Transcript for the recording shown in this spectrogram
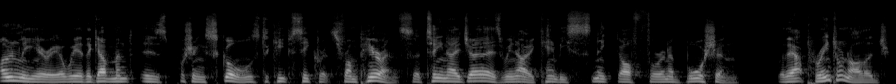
only area where the government is pushing schools to keep secrets from parents. A teenager, as we know, can be sneaked off for an abortion without parental knowledge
